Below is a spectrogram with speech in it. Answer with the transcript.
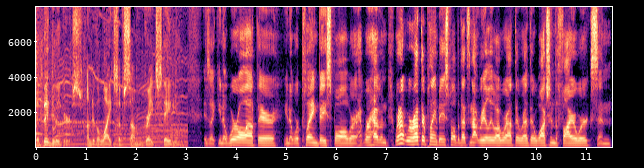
the big leaguers under the lights of some great stadium. It's like you know we're all out there you know we're playing baseball we're we're having we're not we're out there playing baseball but that's not really why we're out there we're out there watching the fireworks and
